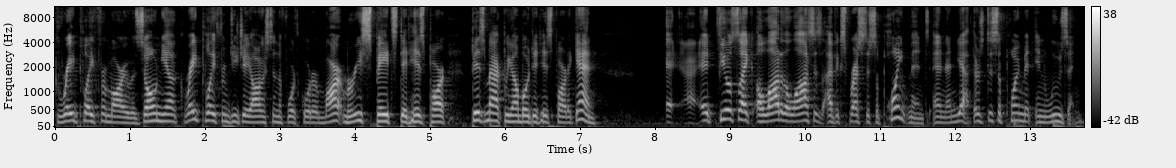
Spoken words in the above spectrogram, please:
Great play from Mario Hezonja. Great play from DJ Augustin the fourth quarter. Mar- Marreese Speights did his part. Bismack Biyombo did his part again it feels like a lot of the losses I've expressed disappointment, and and yeah, there's disappointment in losing.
